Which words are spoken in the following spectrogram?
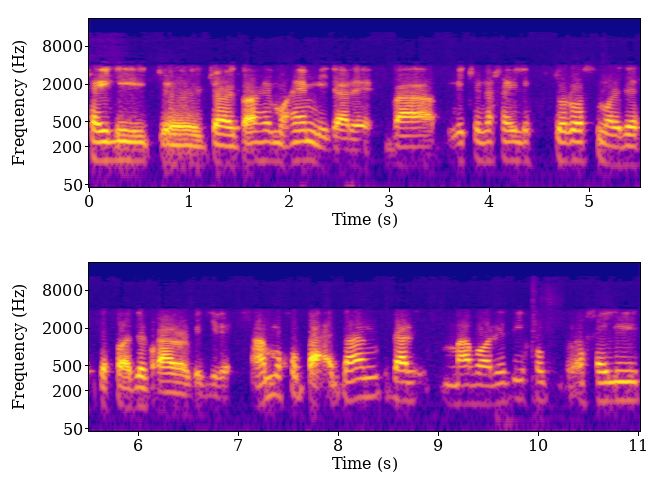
خیلی جایگاه مهمی داره و می‌تونه خیلی درست مورد استفاده قرار بگیره. اما خب بعدا در مواردی خب خیلی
